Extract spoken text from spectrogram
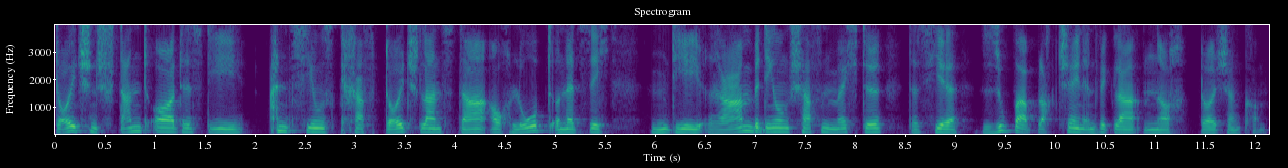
deutschen Standortes, die Anziehungskraft Deutschlands da auch lobt und letztlich die Rahmenbedingungen schaffen möchte, dass hier super Blockchain-Entwickler nach Deutschland kommen.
